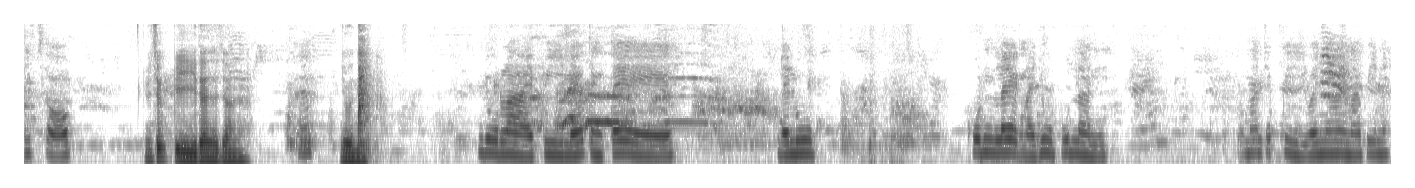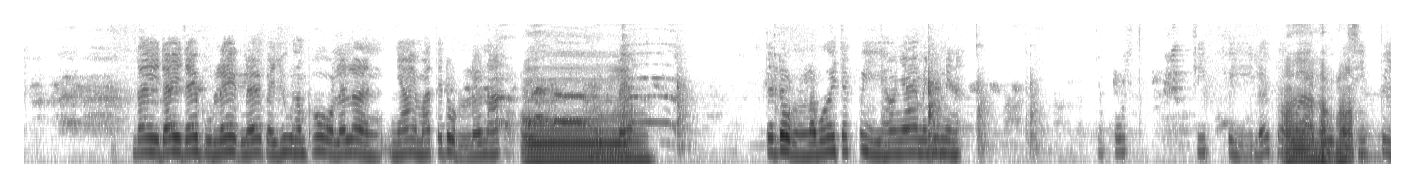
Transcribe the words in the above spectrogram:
สิบซอบอยู่จักปีได้อเจ้าน่ะฮะอยู่นี่อยู่หลายปีแล้วตั้งแต่ได้ลูก คนแรกนะอยู่พุ่นนั่นประมาณจะปีไว้ง่ายมาพี่นะ ได้ได้ได้ผู้แรกแล้วก็อยู่น้ำพ่อแล้วล่ะง่ายมาแต่ดนแล้วนะ โอ้หลุดแล้ว แต่ดนละเว้ยจักปีเฮาง่ายมาอยู่นี่นะจะโคตรสิบปีแล้วแต่อ๋อว่าอย่าหรลูอกกเนาะสิบปี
